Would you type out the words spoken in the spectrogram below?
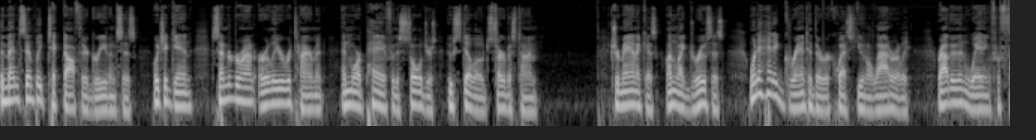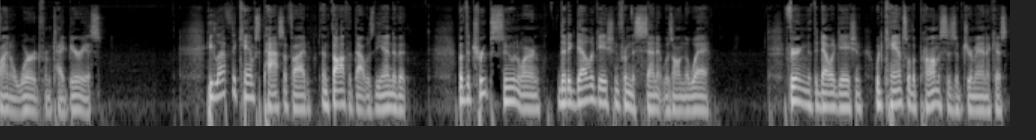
the men simply ticked off their grievances, which again centered around earlier retirement and more pay for the soldiers who still owed service time. Germanicus, unlike Drusus, went ahead and granted their request unilaterally, rather than waiting for final word from Tiberius. He left the camps pacified and thought that that was the end of it, but the troops soon learned that a delegation from the Senate was on the way. Fearing that the delegation would cancel the promises of Germanicus,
